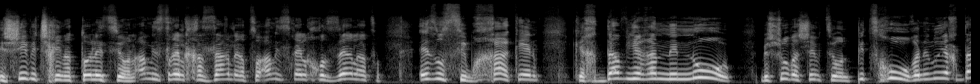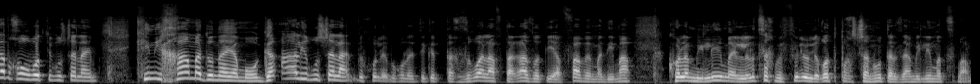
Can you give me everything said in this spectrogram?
השיב את שכינתו לציון, עם ישראל חזר לארצו, עם ישראל חוזר לארצו. איזו שמחה, כן? כי יחדיו ירננו בשוב השם ציון, פיצחו, רננו יחדיו חורבות ירושלים. כי ניחם אדוני עמו, גאל ירושלים, וכולי וכולי. תחזרו על ההפטרה הזאת, היא יפה ומדהימה. כל המילים האלה, לא צריך אפילו לראות פרשנות על זה, המילים עצמם.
